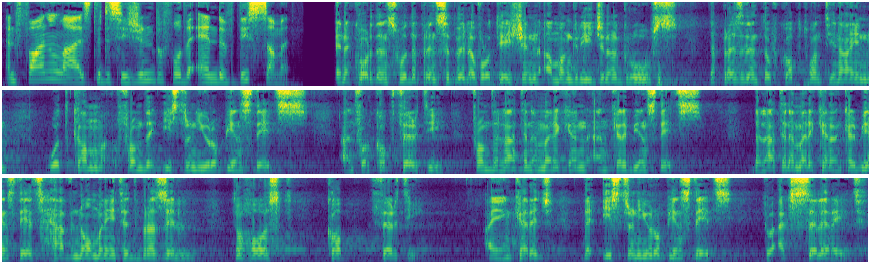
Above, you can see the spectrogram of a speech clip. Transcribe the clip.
and finalise the decision before the end of this summit. In accordance with the principle of rotation among regional groups, the President of COP29 would come from the Eastern European states, and for COP30, from the Latin American and Caribbean states. The Latin American and Caribbean states have nominated Brazil to host COP30. I encourage the Eastern European states to accelerate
